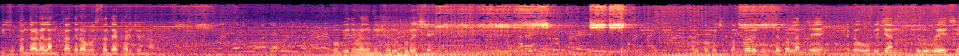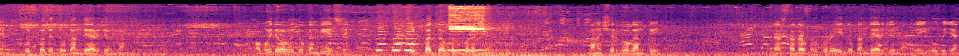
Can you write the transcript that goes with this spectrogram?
কিছুক্ষণ দাঁড়ালাম তাদের অবস্থা দেখার জন্য। খুবই দৌড়াদৌড়ি শুরু করেছে। অল্প কিছুক্ষণ পরে বুঝতে পারলাম যে একটা অভিযান শুরু হয়েছে ফুটপাতের দোকান দেওয়ার জন্য। অবৈধভাবে দোকান দিয়েছে, ফুটপাত দখল করেছে, মানুষের ভোগান্তি। রাস্তা দখল করে এই দোকান দেওয়ার জন্য এই অভিযান।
